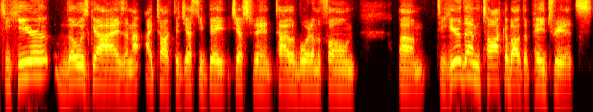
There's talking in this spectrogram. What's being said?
to hear those guys, and I, I, talked to Jessie Bates yesterday and Tyler Boyd on the phone. Um, to hear them talk about the Patriots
